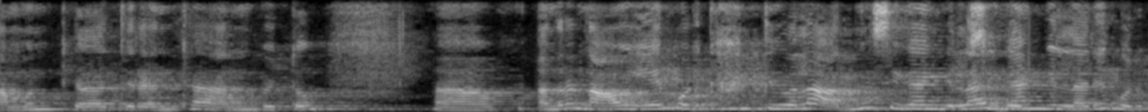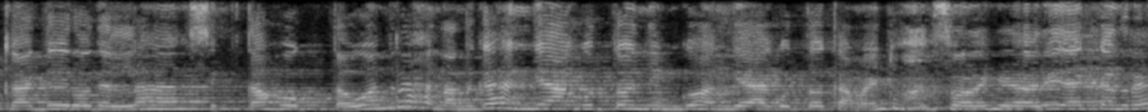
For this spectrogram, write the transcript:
ನಮ್ಮನ್ನು ಕೇಳ್ತೀರಿ ಅಂತ ಅಂದ್ಬಿಟ್ಟು ಅಂದ್ರೆ ನಾವು ಏನು ಹುಡ್ಕಾಡ್ತೀವಲ್ಲ ಅದನ್ನು ಸಿಗಂಗಿಲ್ಲ. ಸಿಗಂಗಿಲ್ಲ ರೀ. ಹುಡ್ಕಾಡಿರೋದೆಲ್ಲ ಸಿಗ್ತಾ ಹೋಗ್ತಾವೆ. ಅಂದ್ರೆ ನನಗೆ ಹಾಗೆ ಆಗುತ್ತೋ ನಿಮಗೂ ಹಾಗೆ ಆಗುತ್ತೋ ಕಮೆಂಟ್ ಬಾಕ್ಸ್ ಒಳಗೆ ಹೇಳ್ರಿ ಯಾಕಂದ್ರೆ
